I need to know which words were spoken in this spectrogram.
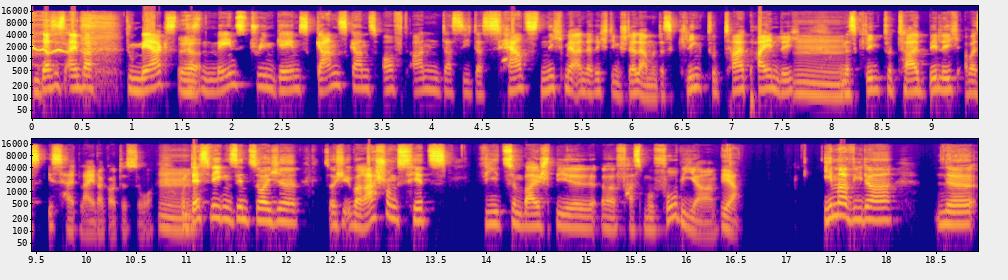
und das ist einfach, du merkst Ja. diesen Mainstream-Games ganz, ganz oft an, dass sie das Herz nicht mehr an der richtigen Stelle haben und das klingt total peinlich Mhm. und das klingt total billig, aber es ist halt leider Gottes so. Mhm. Und deswegen sind solche, solche Überraschungshits wie zum Beispiel äh, Phasmophobia Ja. immer wieder eine,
